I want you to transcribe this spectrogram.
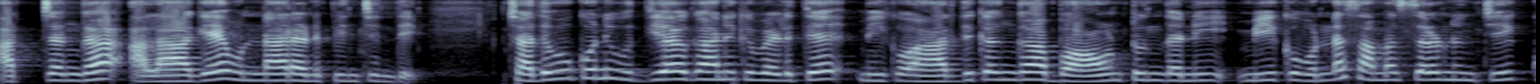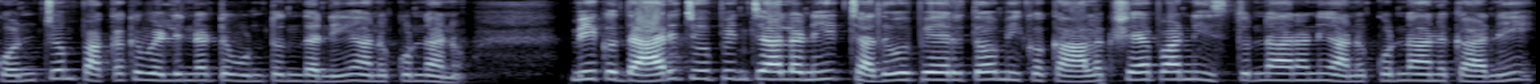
అచ్చంగా అలాగే ఉన్నారనిపించింది. చదువుకుని ఉద్యోగానికి వెళితే మీకు ఆర్థికంగా బాగుంటుందని మీకు ఉన్న సమస్యల నుంచి కొంచెం పక్కకు వెళ్ళినట్టు ఉంటుందని అనుకున్నాను. మీకు దారి చూపించాలని చదువు పేరుతో మీకు కాలక్షేపాన్ని ఇస్తున్నానని అనుకున్నాను కానీ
